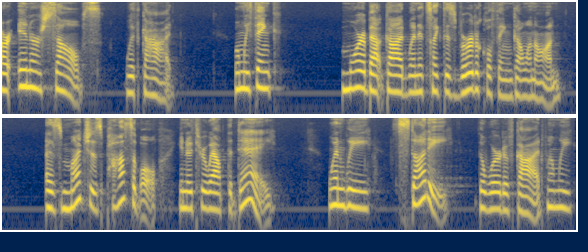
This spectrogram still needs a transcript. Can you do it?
our inner selves with God. When we think more about God, when it's like this vertical thing going on, as much as possible you know, throughout the day. When we study the Word of God, when we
